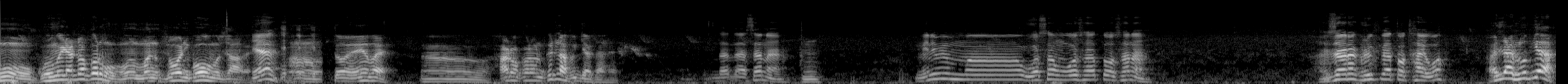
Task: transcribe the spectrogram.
હું ઘૂમડ્યા તો કરું મને જોવાની બહુ મજા આવે. હે? તો હે ભાઈ હારો કરવાનું કેટલા પૈસા થાય દાદા છે ને મિનિમમ ઓછામાં ઓછા તો છે ને હજારક રૂપિયા તો થાય હો. હજાર રૂપિયા?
